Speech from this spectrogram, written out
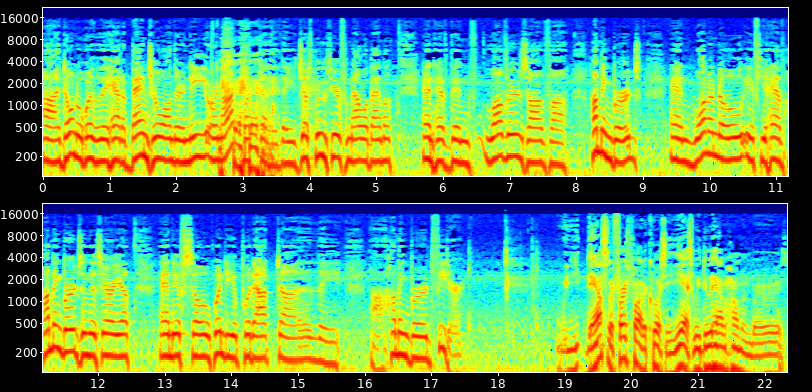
I don't know whether they had a banjo on their knee or not, but uh, they just moved here from Alabama and have been lovers of uh, hummingbirds and want to know if you have hummingbirds in this area, and if so, when do you put out uh, the uh, hummingbird feeder? we, to answer the first part of the question, yes, we do have hummingbirds.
